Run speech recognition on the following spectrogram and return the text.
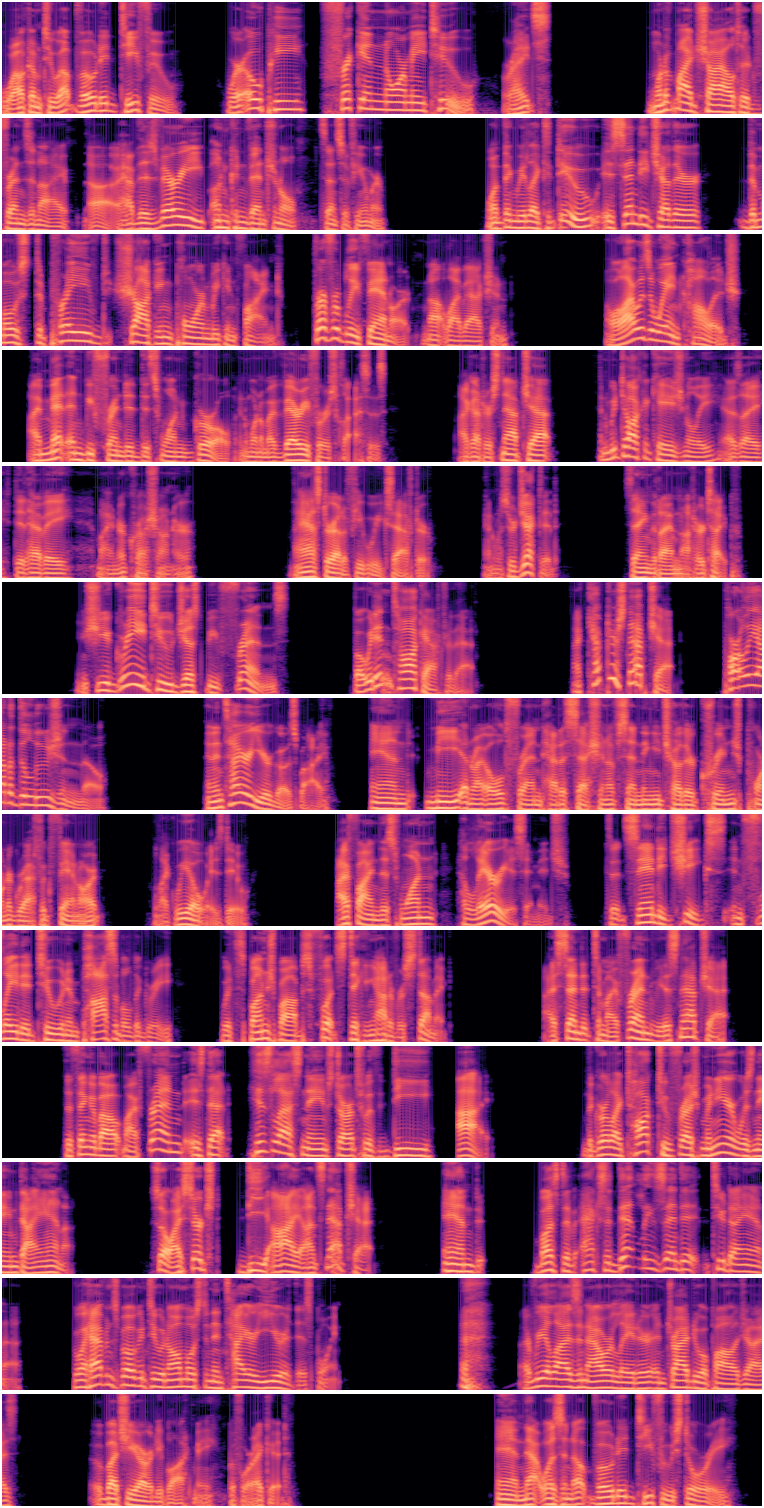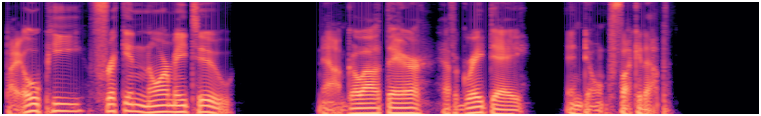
Welcome to Upvoted Tifu, where OP frickin' normie 2 writes One of my childhood friends and I uh, have this very unconventional sense of humor. One thing we like to do is send each other the most depraved, shocking porn we can find, preferably fan art, not live action. While I was away in college, I met and befriended this one girl in one of my very first classes. I got her Snapchat, and we'd talk occasionally, as I did have a minor crush on her. I asked her out a few weeks after, and was rejected, saying that I am not her type. She agreed to just be friends, but we didn't talk after that. I kept her Snapchat, partly out of delusion, though. An entire year goes by, and me and my old friend had a session of sending each other cringe pornographic fan art, like we always do. I find this one hilarious image. It's sandy cheeks, inflated to an impossible degree, with SpongeBob's foot sticking out of her stomach. I send it to my friend via Snapchat. The thing about my friend is that his last name starts with D I. The girl I talked to freshman year was named Diana. So I searched DI on Snapchat and must have accidentally sent it to Diana, who I haven't spoken to in almost an entire year at this point. I realized an hour later and tried to apologize, but she already blocked me before I could. And that was an upvoted Tifu story by OP Frickin' Normie 2. Now go out there, have a great day, and don't fuck it up.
